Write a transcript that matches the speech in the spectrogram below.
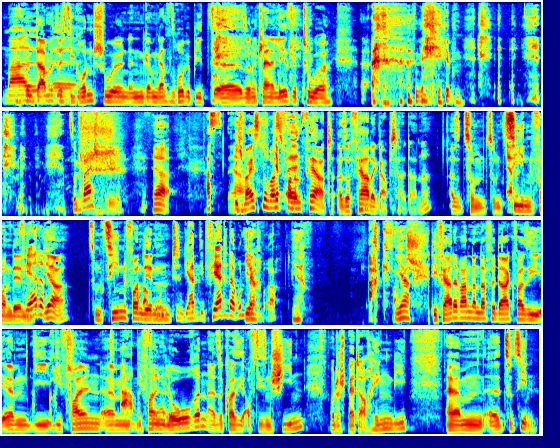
mal Und damit durch die äh, Grundschulen in, im ganzen Ruhrgebiet äh, so eine kleine Lesetour äh, geben. zum Beispiel. Ja. Hast, ja. Ich weiß nur was hab, von äh, einem Pferd. Also Pferde gab's halt da, ne? Also zum, zum Ziehen von den. Pferde- ja, zum Ziehen von den. unten, die haben die Pferde da ja, runtergebracht. ja. Ach Quatsch. Ja, die Pferde waren dann dafür da, quasi ähm, die die vollen ähm, Arme die vollen Pferde. Loren, also quasi auf diesen Schienen oder später auch hingen die ähm, äh, zu ziehen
